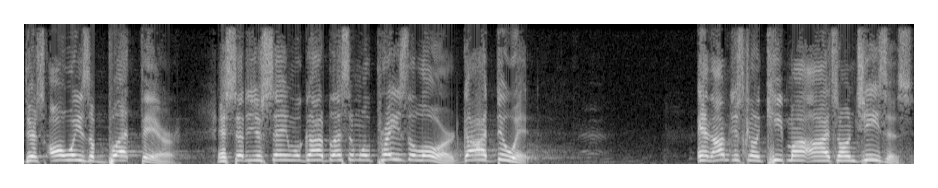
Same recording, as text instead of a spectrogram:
there's always a but there. Instead of just saying, well, God bless them, well, praise the Lord. God, do it. And I'm just going to keep my eyes on Jesus.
